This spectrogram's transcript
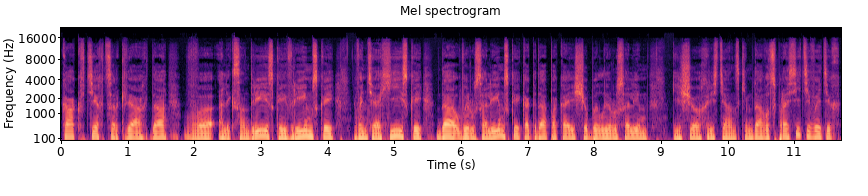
как в тех церквях, да, в Александрийской, в Римской, в Антиохийской, да, в Иерусалимской, когда пока еще был Иерусалим еще христианским, да, вот спросите в этих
